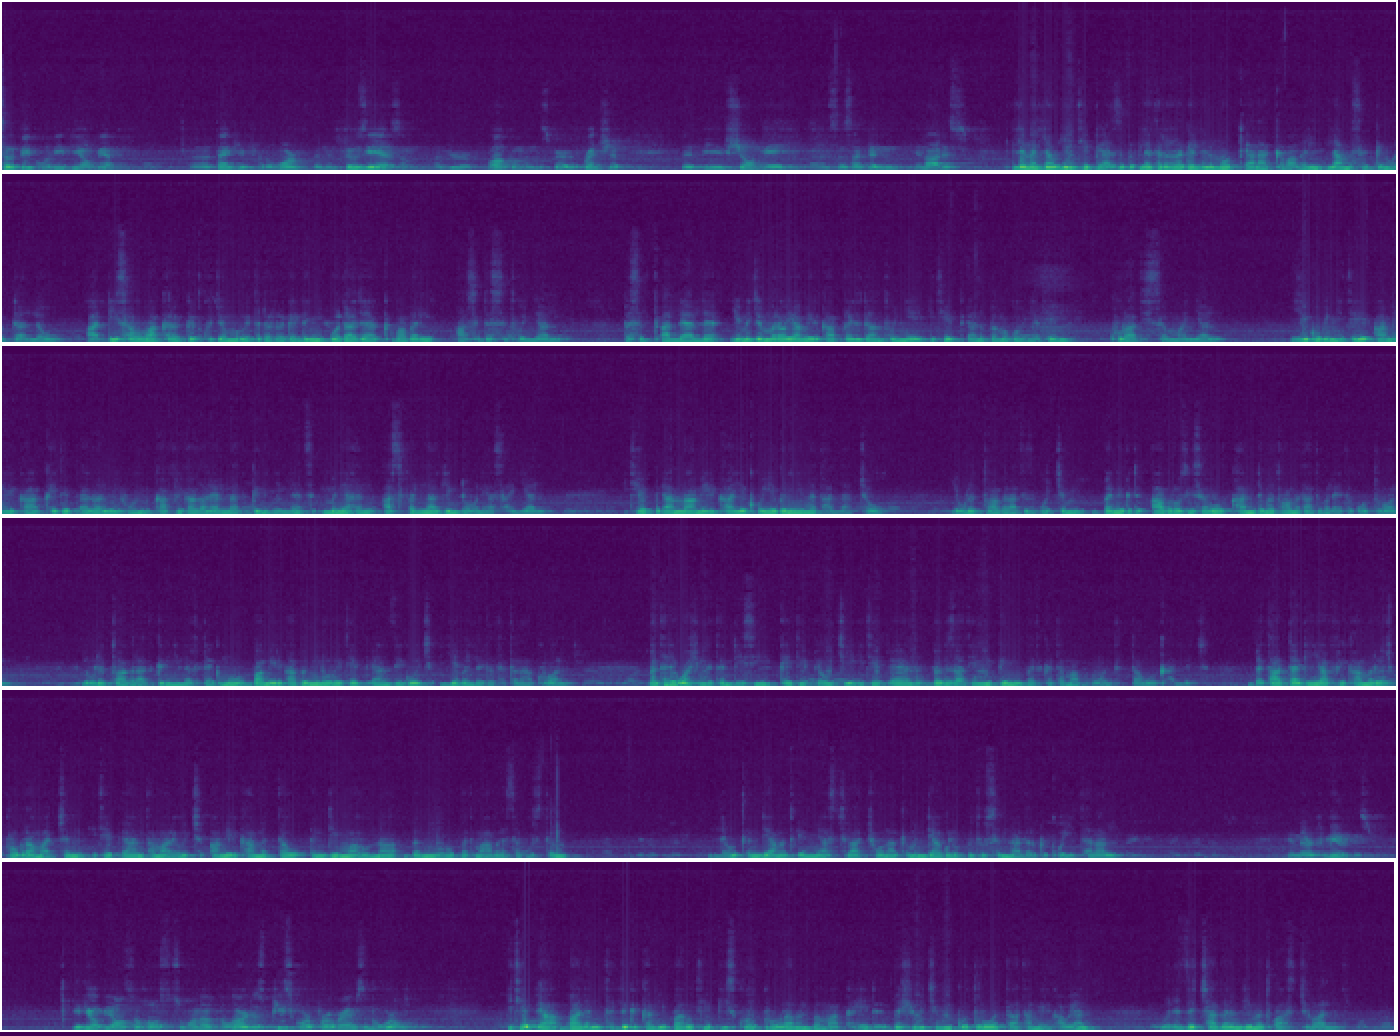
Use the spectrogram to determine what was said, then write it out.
To the people of Ethiopia, uh, thank you for the warmth and enthusiasm of your welcome and the spirit of friendship that you've shown me uh, since I've been in Addis. ለመላው የኢትዮጵያ ሕዝብ ለተደረገልን ሞቅ ያለ አቀባበል ላመሰግን ወዳለሁ። አዲስ አበባ ከረገጥኩ ጀምሮ የተደረገልኝ ወዳጃዊ አቀባበል አስደስቶኛል። በስልጣን ላይ ያለ የመጀመሪያው የአሜሪካ ፕሬዚዳንት ሆኜ ኢትዮጵያን በመጎብኘቴም ኩራት ይሰማኛል። ይህ ጉብኝቴ አሜሪካ ከኢትዮጵያ ጋርም ይሁን ከአፍሪካ ጋር ያላት ግንኙነት ምን ያህል አስፈላጊ እንደሆነ ያሳያል። ኢትዮጵያና አሜሪካ የቆየ ግንኙነት አላቸው። የሁለቱ ሀገራት ህዝቦችም በንግድ አብረው ሲሰሩ ከአንድ መቶ ዓመታት በላይ ተቆጥሯል። የሁለቱ ሀገራት ግንኙነት ደግሞ በአሜሪካ በሚኖሩ ኢትዮጵያውያን ዜጎች እየበለጠ ተጠናክሯል። በተለይ ዋሽንግተን ዲሲ ከኢትዮጵያ ውጪ ኢትዮጵያውያን በብዛት የሚገኙበት ከተማ በመሆን ትታወቃለች። በታዳጊ የአፍሪካ መሪዎች ፕሮግራማችን ኢትዮጵያውያን ተማሪዎች አሜሪካ መጥተው እንዲማሩና በሚኖሩበት ማህበረሰብ ውስጥም ለውጥ እንዲያመጡ የሚያስችላቸውን አቅም እንዲያጎለብቱ ስናደርግ ቆይተናል።. ኢትዮጵያ በዓለም ትልቅ ከሚባሉት የፒስ ኮር ፕሮግራምን በማካሄድ በሺዎች የሚቆጠሩ ወጣት አሜሪካውያን ወደዚች ሀገር እንዲመጡ አስችሏል።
